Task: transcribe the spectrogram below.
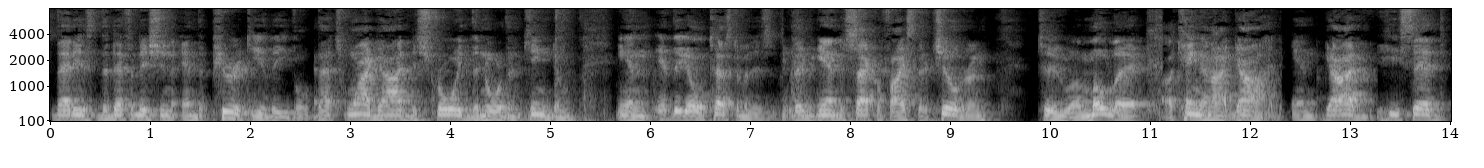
that is the definition and the purity of evil. That's why God destroyed the northern kingdom in, in the Old Testament is they began to sacrifice their children to uh, Molech, a Canaanite god. And God, he said,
